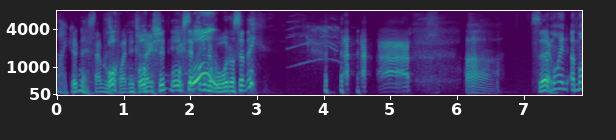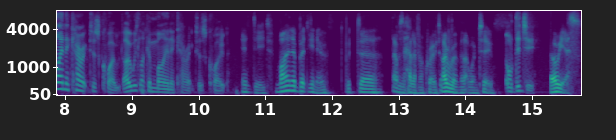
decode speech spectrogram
My goodness, that was quite an introduction. Are you accepting an award or something? ah, a, So, min- a minor character's quote. I always like a minor character's quote. indeed, minor, but you know, but uh, that was a hell of a quote. I remember that one too. Oh, did you? Oh yes.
